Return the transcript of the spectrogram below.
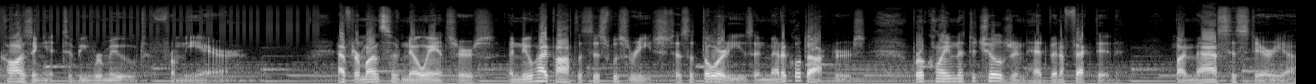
causing it to be removed from the air. After months of no answers, a new hypothesis was reached as authorities and medical doctors proclaimed that the children had been affected by mass hysteria.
